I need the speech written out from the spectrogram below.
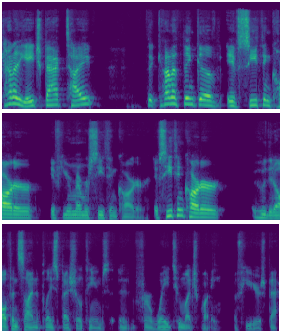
kind of the H back type That kind of think of if Cethan Carter, if you remember Cethan Carter, if Cethan Carter, who the Dolphins signed to play special teams uh, for way too much money a few years back,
